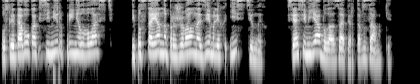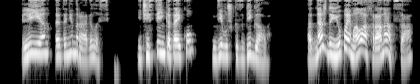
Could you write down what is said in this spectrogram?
После того, как Семир принял власть и постоянно проживал на землях истинных, вся семья была заперта в замке. Лиен это не нравилось, и частенько тайком девушка сбегала. Однажды ее поймала охрана отца,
